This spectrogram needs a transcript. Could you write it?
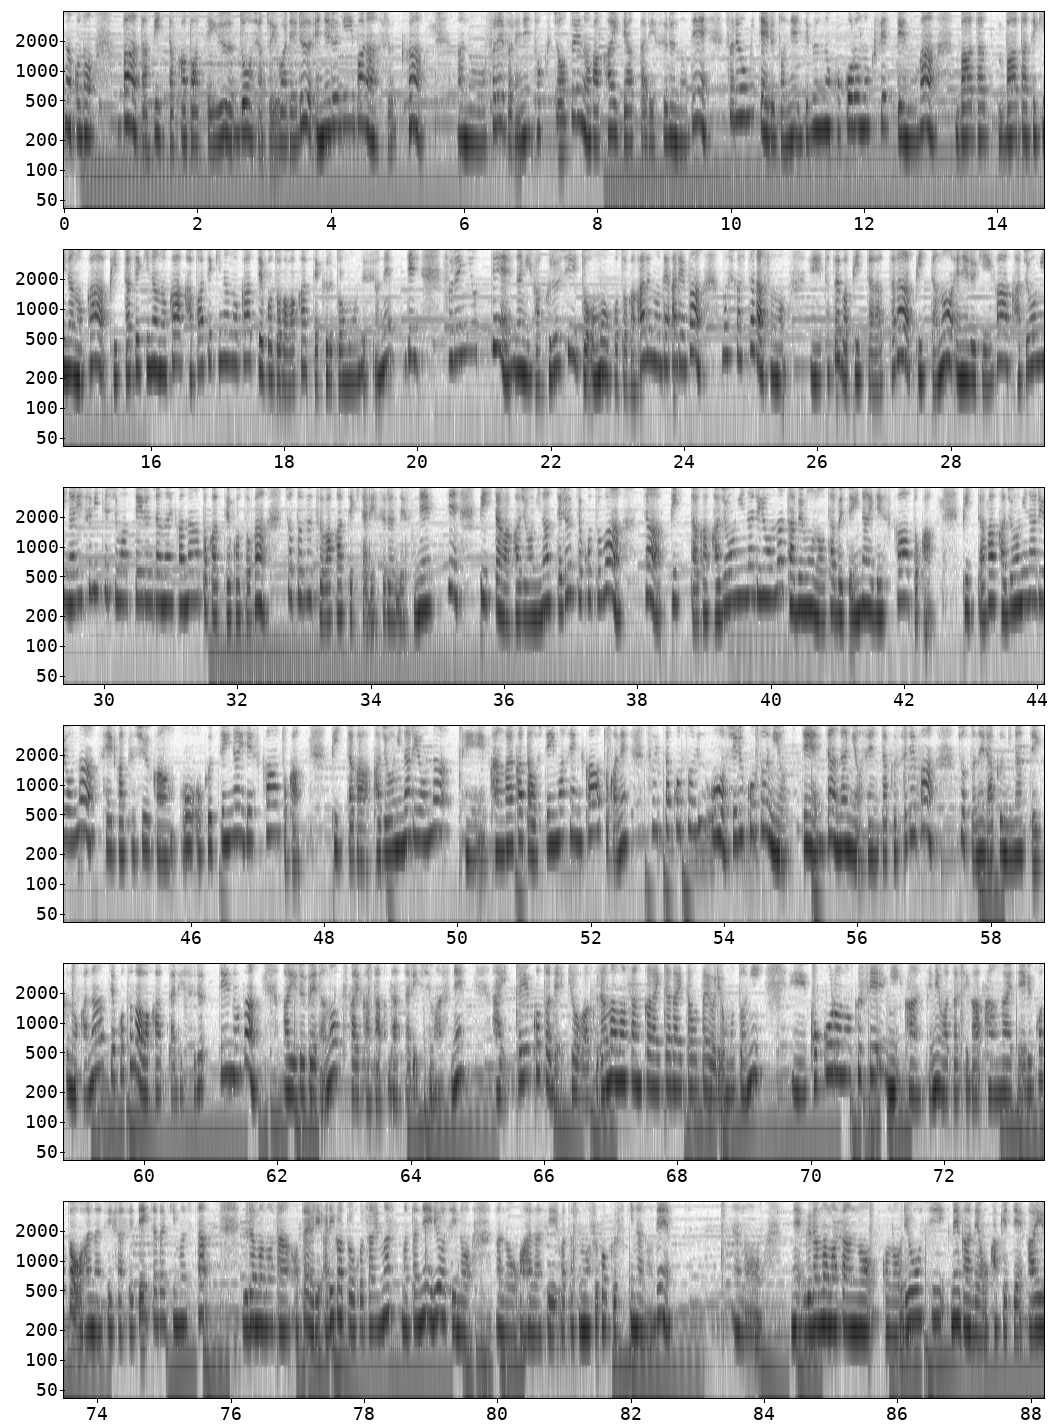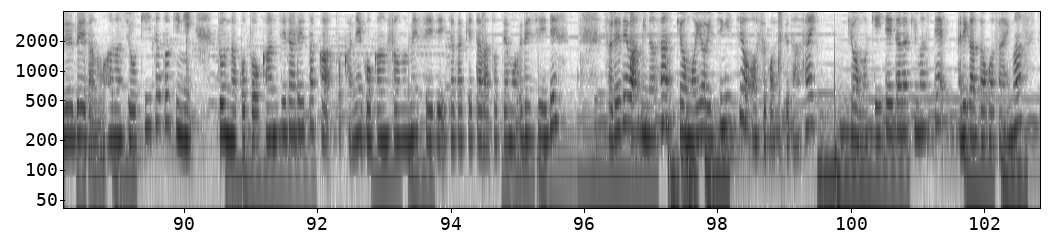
まあ、このバータ、ピッタ、カパっていう動作と言われるエネルギーバランスがあのそれぞれね特徴というのが書いてあったりするのでそれを見ているとね自分の心の癖っていうのがバータバータ的なのかピッタ的なのかカパ的なのかっていうことが分かってくると思うんですよね。でそれによって何か苦しいと思うことがあるのであればもしかしたらその、えー、例えばピッタだったらピッタのエネルギーが過剰になりすぎてしまっているんじゃないかなとかっていうことがちょっとずつ分かってきたりするんですね。でピッタが過剰になってるってことはじゃあピッタが過剰になるような食べ物を食べていないですか？とかピッタが過剰になるような生活習慣を送っていないですか？とかピッタが過剰になるような、えー、考え方をしていませんか？とかねそういったことを知ることによってじゃあ何を選択すればちょっとね楽になっていくのかなっていうことが分かったりするっていうのがアイルベーダの使い方だったりしますね。はい。ということで、今日はグラママさんからいただいたお便りをもとに、えー、心の癖に関してね、私が考えていることをお話しさせていただきました。グラママさん、お便りありがとうございます。またね、漁師のあのお話、私もすごく好きなので、あのね、グラママさんのこの量子メガネをかけてアイルベーダのお話を聞いた時にどんなことを感じられたかとかねご感想のメッセージいただけたらとても嬉しいです。それでは皆さん今日も良い一日をお過ごしください。今日も聞いていただきましてありがとうございます。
